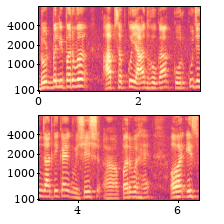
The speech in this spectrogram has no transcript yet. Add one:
डोडबली पर्व आप सबको याद होगा कोरकू जनजाति का एक विशेष पर्व है और इस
